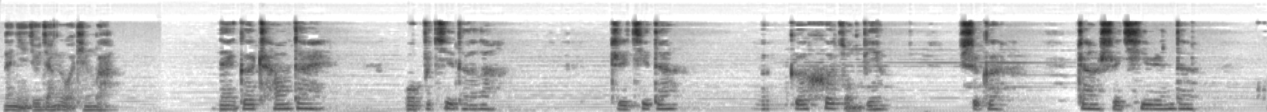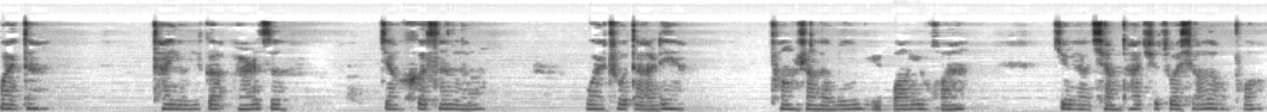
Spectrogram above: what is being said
那你就讲给我听吧。哪个朝代？我不记得了，只记得有一个贺总兵，是个仗势欺人的坏蛋。他有一个儿子，叫贺三郎。外出打猎，碰上了民女王玉环，就要抢她去做小老婆。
